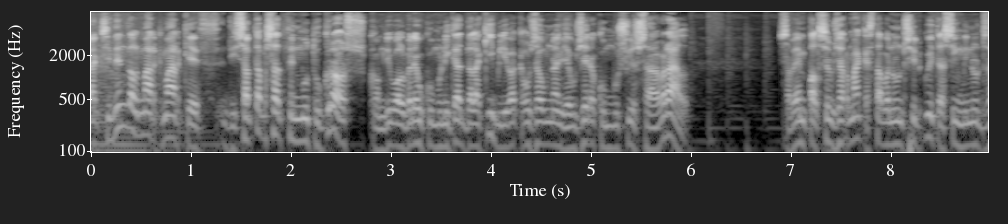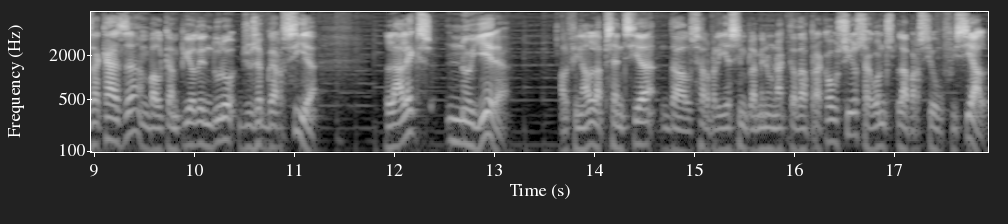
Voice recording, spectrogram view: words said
L'accident del Marc Márquez dissabte passat fent motocross, com diu el breu comunicat de l'equip, li va causar una lleugera commoció cerebral. Sabem pel seu germà que estava en un circuit a 5 minuts de casa amb el campió d'enduro Josep Garcia. L'Àlex no hi era. Al final, l'absència del serviria simplement un acte de precaució, segons la versió oficial.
